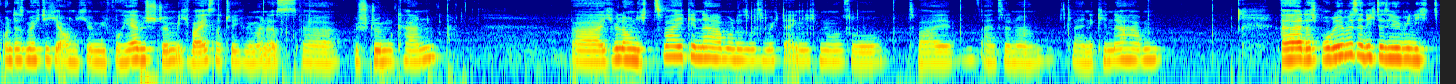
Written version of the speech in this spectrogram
Und das möchte ich auch nicht irgendwie vorherbestimmen. Ich weiß natürlich, wie man das äh, bestimmen kann. Äh, ich will auch nicht zwei Kinder haben oder so. Ich möchte eigentlich nur so zwei einzelne kleine Kinder haben. Äh, das Problem ist ja nicht, dass ich irgendwie nicht,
